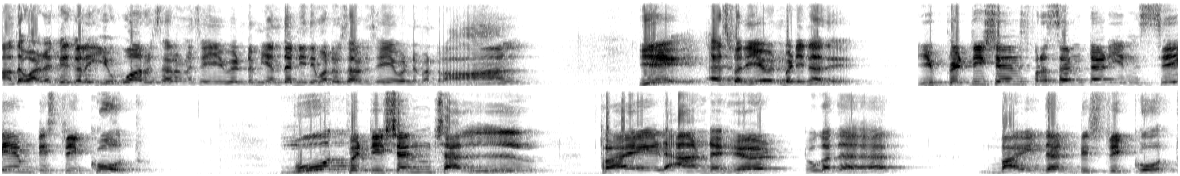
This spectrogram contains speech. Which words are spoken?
அந்த வழக்குகளை எவ்வாறு விசாரணை செய்ய வேண்டும் எந்த நீதிமன்றம் விசாரணை செய்ய வேண்டும் என்றால் A as per A one படினது if petitions presented in same district court both petition shall tried and heard together by that district court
